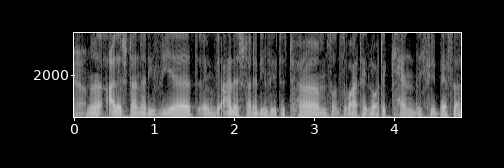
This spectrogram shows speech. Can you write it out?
Ja. Ne? Alles standardisiert, irgendwie alles standardisierte Terms und so weiter. Die Leute kennen sich viel besser,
